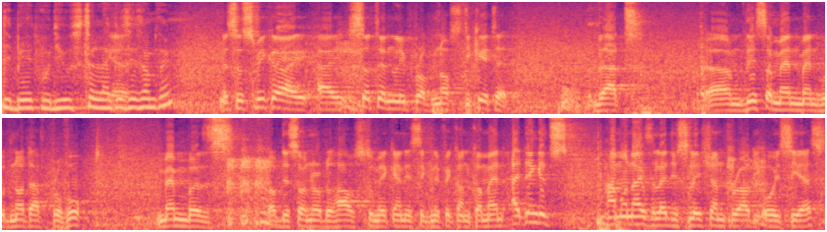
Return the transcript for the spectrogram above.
debate, would you still like yes. to say something? Mr. Speaker, I, I certainly prognosticated that um, this amendment would not have provoked members of this honorable house to make any significant comment. I think it's harmonized legislation throughout the OECS,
